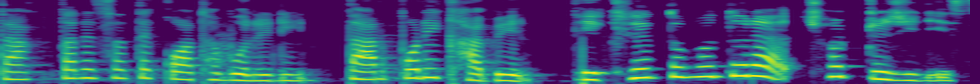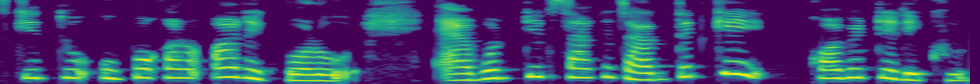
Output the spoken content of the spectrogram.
ডাক্তারের সাথে কথা বলে নিন তারপরে খাবেন। দেখলেন তো বন্ধুরা, ছোট্ট জিনিস, কিন্তু উপকার অনেক বড়। এমন টিপস আগে জানতেন কি? কমেন্টে লিখুন।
